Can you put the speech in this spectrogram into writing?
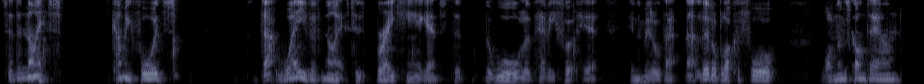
So the knights coming forwards. That wave of knights is breaking against the, the wall of heavy foot here in the middle. That that little block of four one of them's gone down,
